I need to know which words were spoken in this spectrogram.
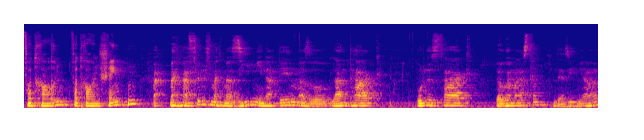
Vertrauen, Vertrauen schenken. Manchmal fünf, manchmal sieben, je nachdem. Also Landtag, Bundestag, Bürgermeister, sind ja sieben Jahre.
